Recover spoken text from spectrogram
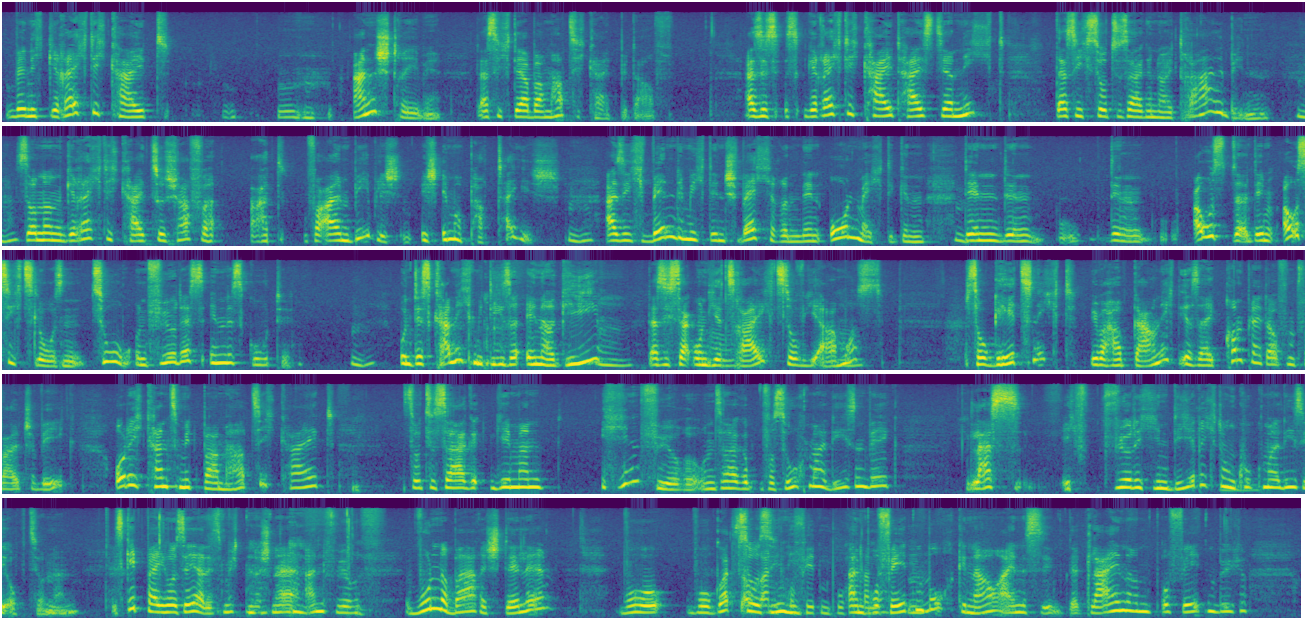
wenn ich Gerechtigkeit mm, anstrebe, dass ich der Barmherzigkeit bedarf. Also es, es, Gerechtigkeit heißt ja nicht, dass ich sozusagen neutral bin, mhm. sondern Gerechtigkeit zu schaffen hat vor allem biblisch, ist immer parteiisch. Mhm. Also ich wende mich den Schwächeren, den Ohnmächtigen, mhm. den, den, den Aus, dem Aussichtslosen zu und führe das in das Gute. Mhm. Und das kann ich mit dieser Energie, dass ich sage, und jetzt reicht so wie Amos. So geht's nicht, überhaupt gar nicht. Ihr seid komplett auf dem falschen Weg. Oder ich kann es mit Barmherzigkeit sozusagen jemand hinführe und sage, versuch mal diesen Weg, lass, ich führe dich in die Richtung, guck mal diese Option an. Es gibt bei Hosea, das möchte ich noch schnell anführen, wunderbare Stelle, wo, wo Gott so ein sinnig, Prophetenbuch. Ein dann, Prophetenbuch, mhm. genau, eines der kleineren Prophetenbücher.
